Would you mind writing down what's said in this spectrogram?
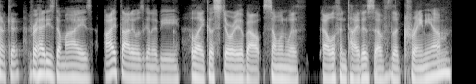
Okay. For Hetty's demise, I thought it was going to be like a story about someone with elephantitis of the cranium.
